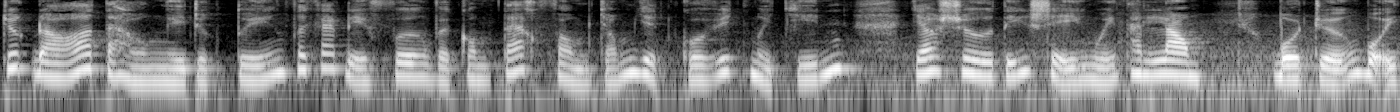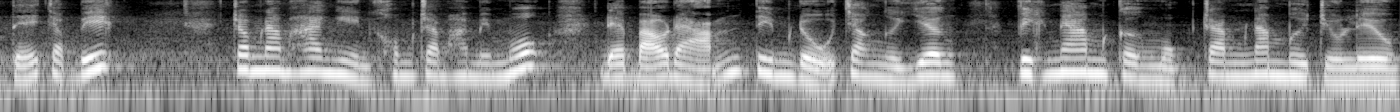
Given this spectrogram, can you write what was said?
Trước đó, tại hội nghị trực tuyến với các địa phương về công tác phòng chống dịch COVID-19, giáo sư tiến sĩ Nguyễn Thanh Long, Bộ trưởng Bộ Y tế cho biết, trong năm 2021, để bảo đảm tiêm đủ cho người dân, Việt Nam cần 150 triệu liều.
